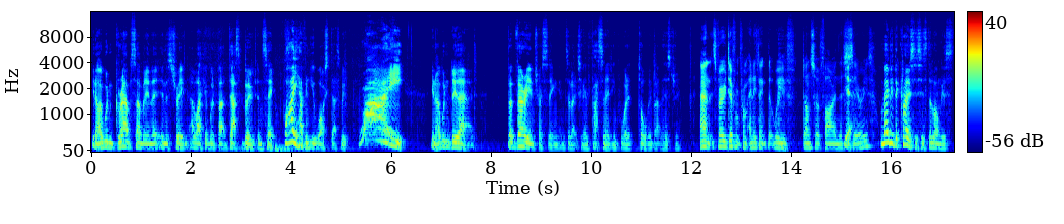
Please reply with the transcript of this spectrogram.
You know, I wouldn't grab somebody in the, in the street like it would about Das Boot and say, "Why haven't you watched Das Boot? Why?" You know, I wouldn't do that. But very interesting intellectually and fascinating for what it told me about the history. And it's very different from anything that we've done so far in this Yeah. series. Well, maybe the closest is the longest.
